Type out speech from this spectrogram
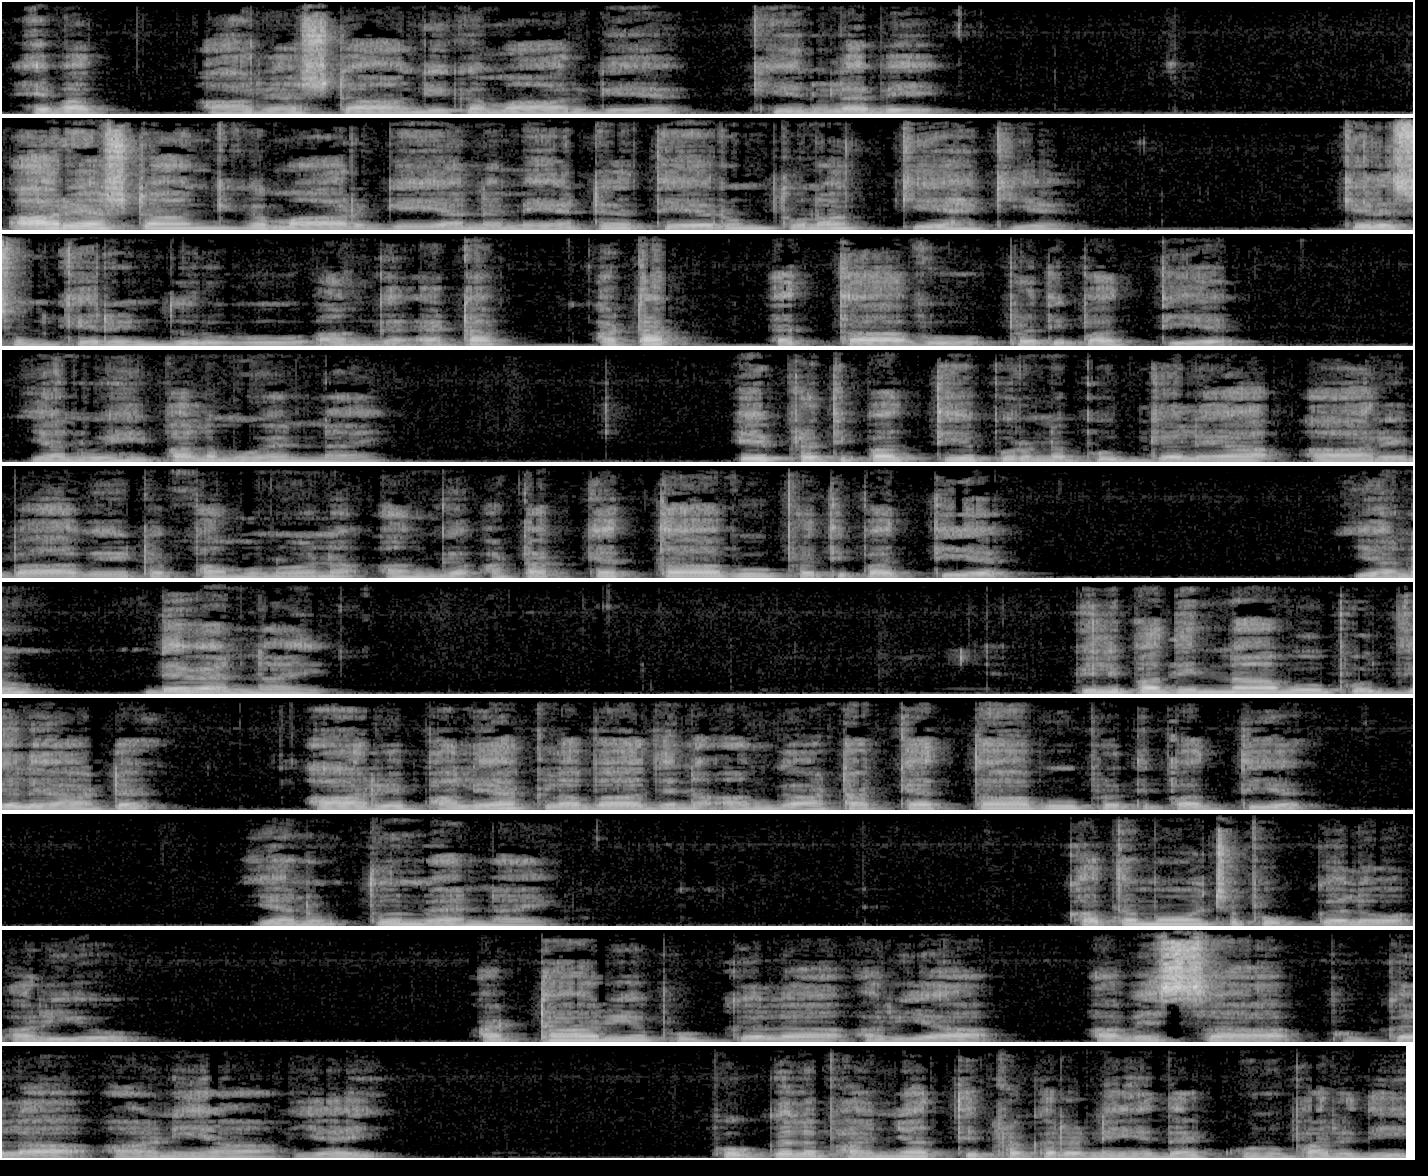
හෙවත් ආර්ය අෂ්ටාංගික මාර්ගය කියනු ලැබේ. ආර්ය අෂ්ටාංගික මාර්ගය යන මෙයට තේරුම් තුනක් කිය හැකිය. කෙලසුන් කෙරෙන් දුරු වූ අංග 8ක් 8ක් ඇත්තා වූ ප්‍රතිපත්තිය යනුෙහි පළමුවන්නයි. ඒ ප්‍රතිපත්තිය පුරන පුද්ගලයා ආර්යභාවයට පමුණවන අංග 8ක් ඇත්තා වූ ප්‍රතිපත්තිය යනු දෙවන්නයි. පිළිපදින්නා වූ පුද්ගලයාට ආර්ය ඵලයක් ලබා දෙන අංග 8ක් ඇත්තා වූ ප්‍රතිපත්තිය යනු තුන්වැන්නයි. කතමෝච පුද්ගලෝ අරියෝ අට්ඨාරිය පුද්ගලා අරියා අවස්සා පුද්ගලා ආනියා යයි. පුද්ගල පඤ්ඤාති ප්‍රකරණයේ දැක්වුණු පරිදි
